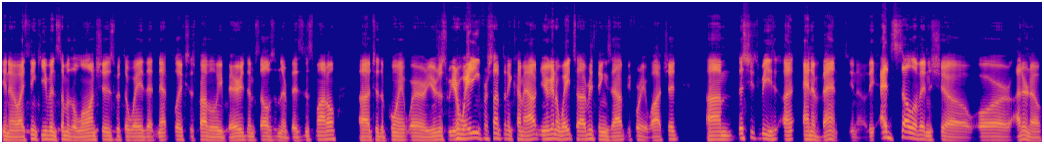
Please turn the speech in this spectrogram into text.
you know i think even some of the launches with the way that netflix has probably buried themselves in their business model uh, to the point where you're just you're waiting for something to come out and you're going to wait till everything's out before you watch it um, this used to be a, an event, you know, the Ed Sullivan show, or I don't know.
